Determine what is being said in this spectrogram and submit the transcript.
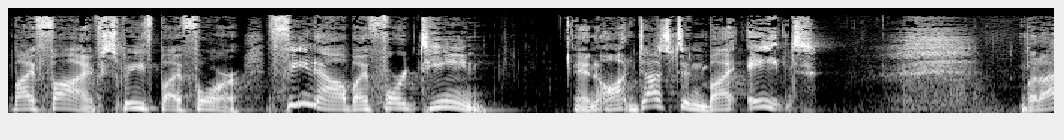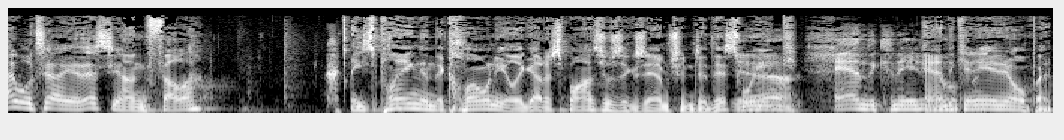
by five, Spieth by four, Finau by 14 and on Dustin by eight. But I will tell you this, young fella. He's playing in the Colonial. He got a sponsor's exemption to this yeah. week and the Canadian and Open. the Canadian Open.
